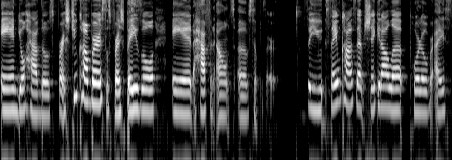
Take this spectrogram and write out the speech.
And you'll have those fresh cucumbers, those fresh basil, and half an ounce of simple syrup. So you same concept, shake it all up, pour it over ice,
